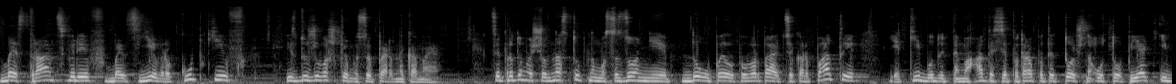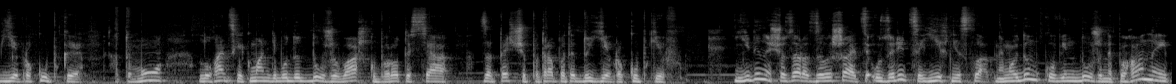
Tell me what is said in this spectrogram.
без трансферів, без єврокубків і з дуже важкими суперниками. Це при тому, що в наступному сезоні до УПЛ повертаються Карпати, які будуть намагатися потрапити точно у топ-5 і в Єврокубки. А тому луганській команді буде дуже важко боротися за те, щоб потрапити до Єврокубків. Єдине, що зараз залишається у зорі, це їхній склад. На мою думку, він дуже непоганий,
